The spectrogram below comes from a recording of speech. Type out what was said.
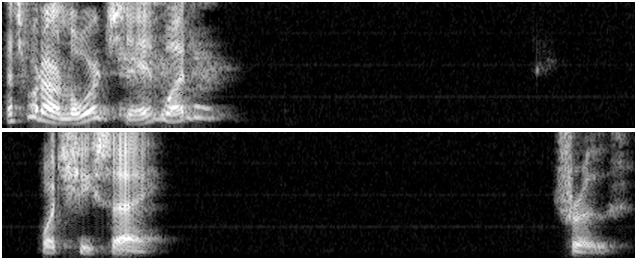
that's what our Lord said, wasn't it? What'd she say? Truth.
